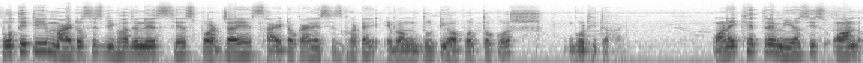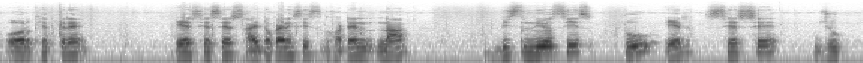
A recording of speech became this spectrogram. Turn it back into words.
প্রতিটি মাইটোসিস বিভাজনের শেষ পর্যায়ে সাইটোকাইনেসিস ঘটে এবং দুটি অপত্য কোষ গঠিত হয়। অনেক ক্ষেত্রে মিওসিস ওয়ান ওর ক্ষেত্রে এর শেষের সাইটোকাইনেসিস ঘটে না। বিসনিওসিস টু এর শেষে যুক্ত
